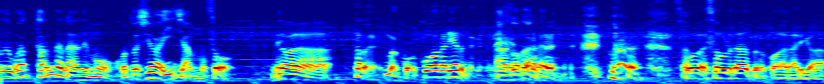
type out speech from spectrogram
終わったんだなでも今年はいいじゃんもう。そうだからただまあこ怖がりあるんだけどね。あごめんこうソールドアウトの怖がりが。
